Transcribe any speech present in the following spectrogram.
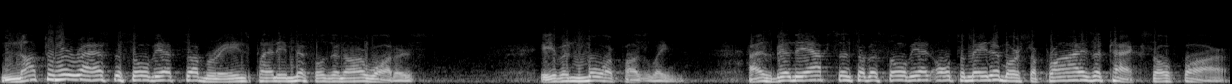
not to harass the Soviet submarines planting missiles in our waters. Even more puzzling has been the absence of a Soviet ultimatum or surprise attack so far,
